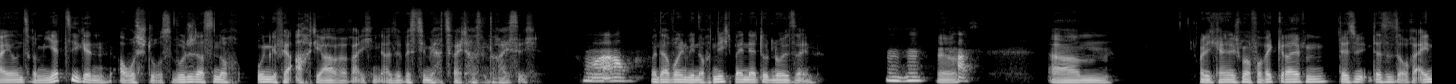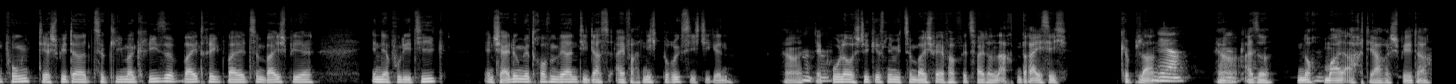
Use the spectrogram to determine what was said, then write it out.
Bei unserem jetzigen Ausstoß würde das noch ungefähr acht Jahre reichen, also bis zum Jahr 2030. Wow. Und da wollen wir noch nicht bei Netto Null sein. Mhm. Ja. Krass. Ähm, Und ich kann ja schon mal vorweggreifen, das ist auch ein Punkt, der später zur Klimakrise beiträgt, weil zum Beispiel in der Politik Entscheidungen getroffen werden, die das einfach nicht berücksichtigen. Ja, Mhm. Der Kohleausstieg ist nämlich zum Beispiel einfach für 2038 geplant. Ja. Ja, okay. also nochmal acht Jahre später.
